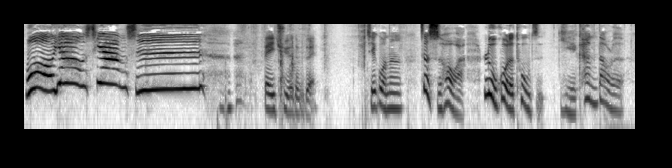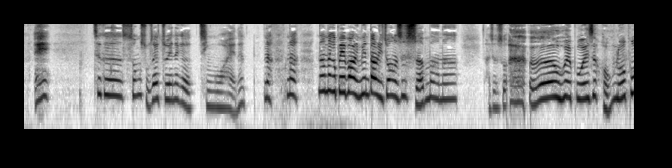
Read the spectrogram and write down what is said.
我要橡实。”飞去了，对不对？结果呢，这时候啊，路过的兔子也看到了，哎，这个松鼠在追那个青蛙，哎，那那那那那个背包里面到底装的是什么呢？他就说：“ 呃，会不会是红萝卜？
